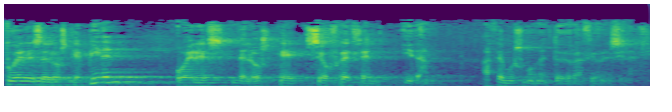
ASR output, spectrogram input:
¿Tú eres de los que piden o eres de los que se ofrecen y dan? Hacemos un momento de oración en silencio.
